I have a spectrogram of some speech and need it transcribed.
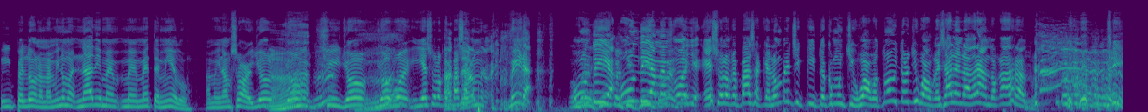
y perdóname, a mí no me- nadie me, me mete miedo. I mean, I'm sorry. Yo, yo, sí, yo, yo voy, y eso es lo que Ah, pasa. Mira, un día, chico, un día, me, oye, eso es lo que pasa, que el hombre chiquito es como un chihuahua. ¿Tú no has visto los chihuahuas que salen ladrando a cada rato? Sí,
